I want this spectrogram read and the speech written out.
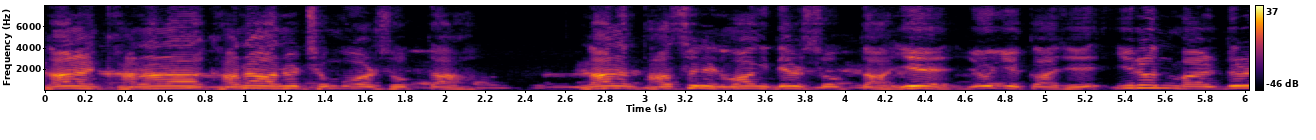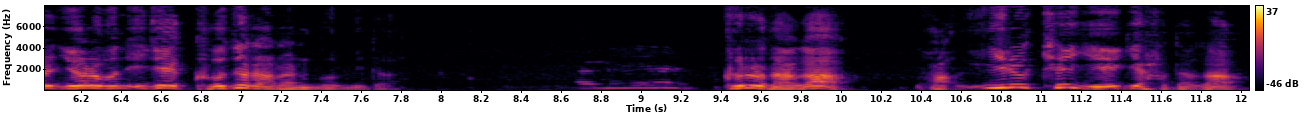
나는 가나, 가나안을 정복할 수 없다. 나는 다스린 왕이 될 수 없다. 예, 여기까지 이런 말들을 여러분 이제 거절하라는 겁니다. 그러다가 과- 이렇게 얘기하다가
